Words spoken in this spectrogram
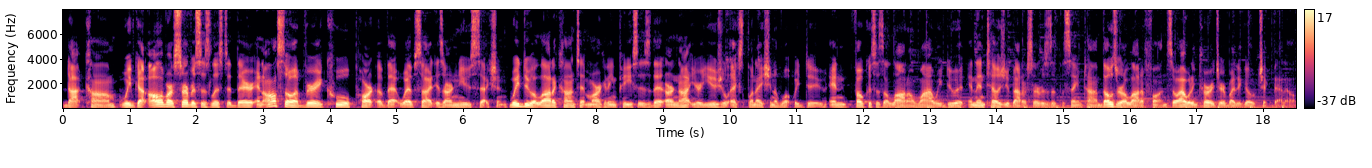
bfdparts.com. We've got all of our services listed there, and also a very cool part of that website is our news section. We do a lot of content marketing pieces that are not your usual explanation of what we do and focuses a lot on why we do it and then tells you about our services at the same time. Those are a lot of fun, so I would encourage everybody to go check that out.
